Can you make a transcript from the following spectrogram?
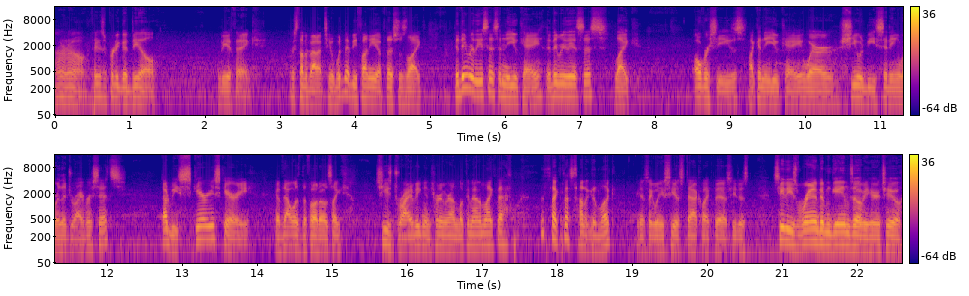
I don't know. I think it's a pretty good deal. What do you think? I just thought about it too. Wouldn't it be funny if this was like, did they release this in the UK? Did they release this like overseas, like in the UK, where she would be sitting where the driver sits? That'd be scary, scary if that was the photo. It's like she's driving and turning around looking at him like that. It's like, that's not a good look. Yeah, It's like when you see a stack like this, you just see these random games over here too.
